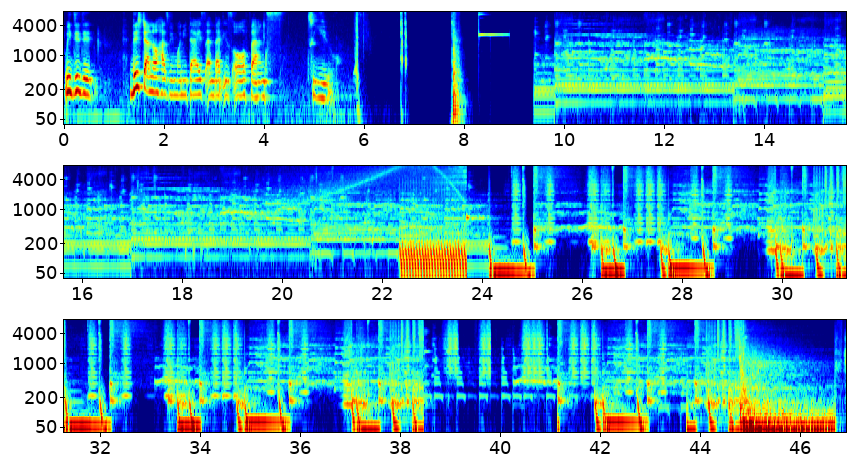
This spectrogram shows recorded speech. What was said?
We did it. This channel has been monetized and that is all thanks to you.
